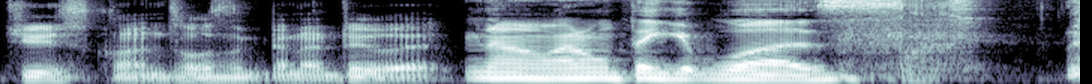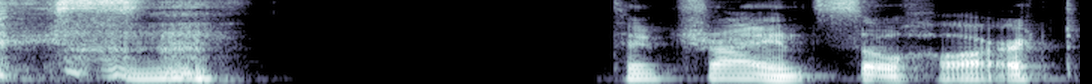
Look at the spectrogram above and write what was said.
Juice cleanse wasn't gonna do it. No, I don't think it was. They're trying so hard.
